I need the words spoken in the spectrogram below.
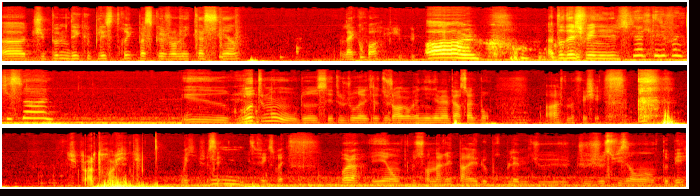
Euh, tu peux me décupler ce truc parce que j'en ai cassé un. La croix. Oh, le con. Attendez, je fais une ellipse. Il y a le téléphone qui sonne. Et re tout le monde, c'est toujours, c'est toujours accompagné des mêmes personnes. Bon. Ah, je me fais chier. Tu parles trop vite. Oui, je sais, c'est fait exprès. Voilà, et en plus on a réparé le problème du, du je suis en teubé.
